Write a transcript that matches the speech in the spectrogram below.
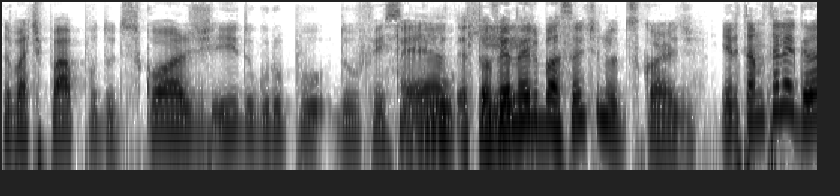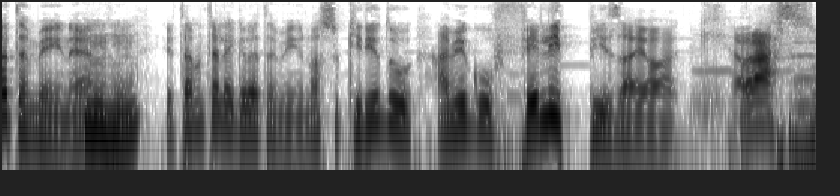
no bate-papo do Discord e do grupo do Facebook. É, eu tô vendo ele bastante no Discord. Ele tá no Telegram também, né? Uhum. Ele tá no Telegram também. O nosso querido amigo Felipe Zayoc. Abraço!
